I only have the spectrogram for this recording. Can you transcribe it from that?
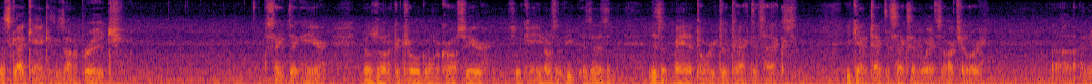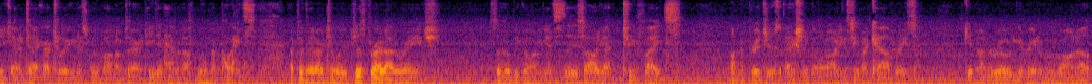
This guy can because he's on a bridge. Same thing here. No zone of control going across here, so he can't. You know, it isn't it isn't mandatory to attack this hex. You can't attack this hex anyway. It's artillery, uh, and you can't attack artillery. You can just move on up there. And he didn't have enough movement points. I put that artillery just right out of range, so he'll be going against these. So I got two fights on the bridges actually going on. You can see my cavalry's getting on the road, getting ready to move on up.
